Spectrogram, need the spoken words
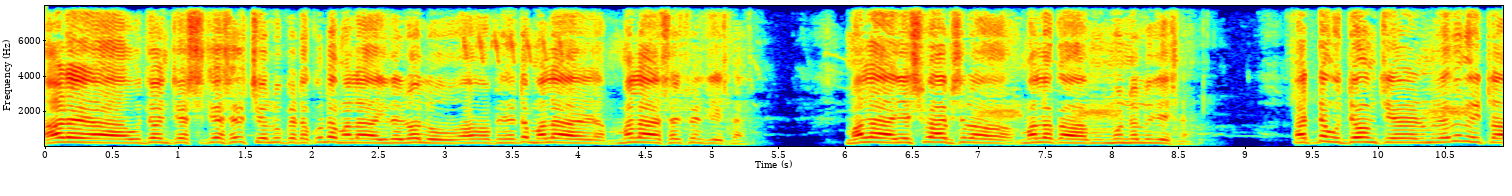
ఆడే ఉద్యోగం చేసి చేసి చెల్లు పెట్టకుండా మళ్ళీ ఇరవై రోజులు ఆఫీస్ అంటే మళ్ళీ మళ్ళీ సస్పెండ్ చేసినారు. మళ్ళీ ఎస్పీ ఆఫీసులో మళ్ళీ ఒక మూడు నెలలు చేసినారు. అట్నే ఉద్యోగం చేయడం లేదు ఇట్లా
